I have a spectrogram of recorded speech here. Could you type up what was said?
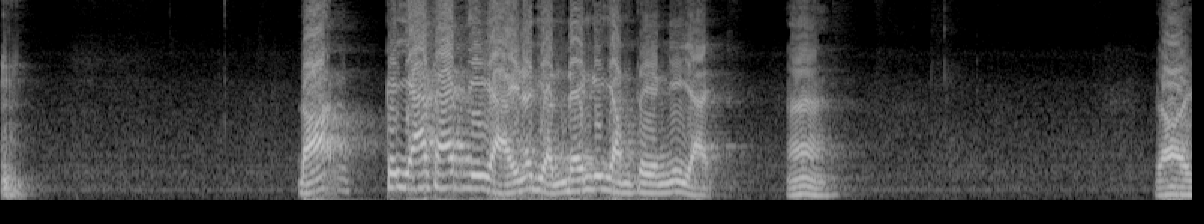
Đó cái giá thép như vậy, nó dẫn đến cái dòng tiền như vậy. À. Rồi,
